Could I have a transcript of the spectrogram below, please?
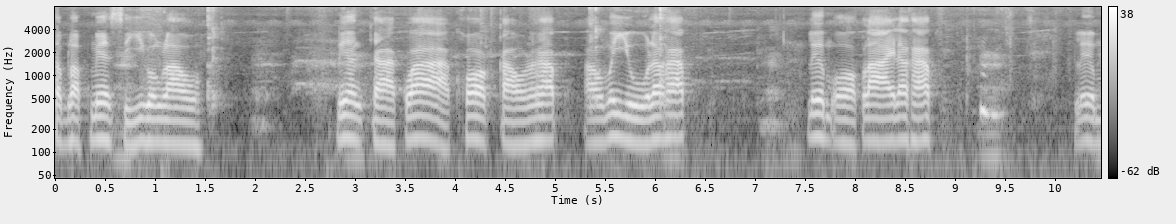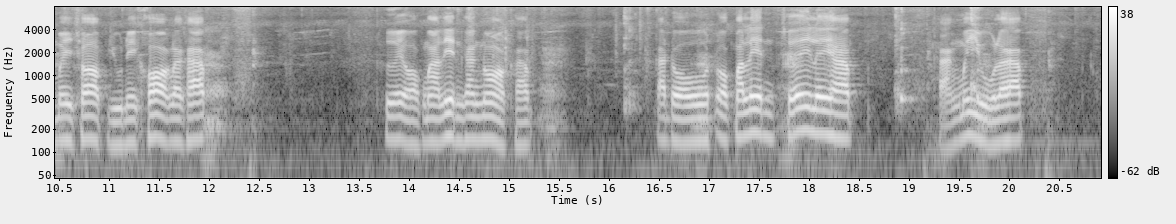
สำหรับแม่สีของเรา เนื่องจากว่าคอกเก่านะครับ เอาไม่อยู่แล้วครับ เริ่มออกลายแล้วครับ เริ่มไม่ชอบอยู่ในคอกแล้วครับ เคยออกมาเล่นข้างนอกครับ กระโดดออกมาเล่นเฉยเลยครับขังไม่อยู่แล้วครับ ค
